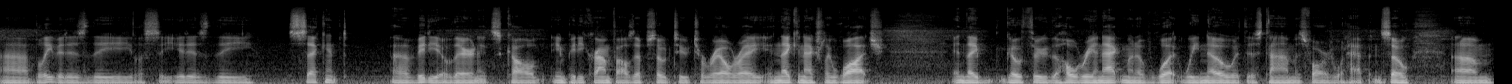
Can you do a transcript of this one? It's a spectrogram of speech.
I believe it is the let's see, it is the second uh, video there, and it's called MPD Crime Files Episode Two Terrell Ray, and they can actually watch. And they go through the whole reenactment of what we know at this time as far as what happened. So, um,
